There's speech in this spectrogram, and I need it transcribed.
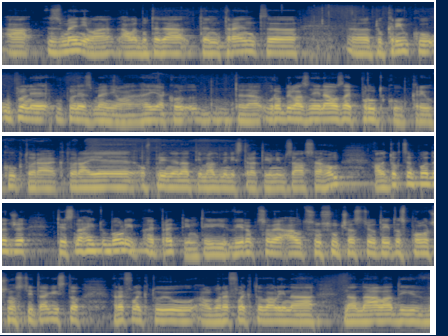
a zmenila, alebo teda ten trend uh, tú krivku úplne, úplne zmenila. Hej, ako, teda urobila z nej naozaj prudkú krivku, ktorá, ktorá je ovplyvnená tým administratívnym zásahom. Ale to chcem povedať, že tie snahy tu boli aj predtým. Tí výrobcovia aut sú súčasťou tejto spoločnosti, takisto reflektujú alebo reflektovali na, na nálady v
